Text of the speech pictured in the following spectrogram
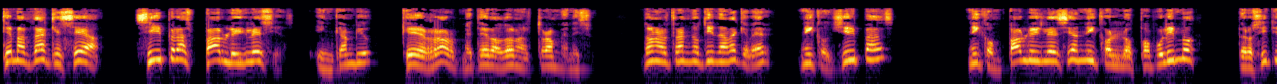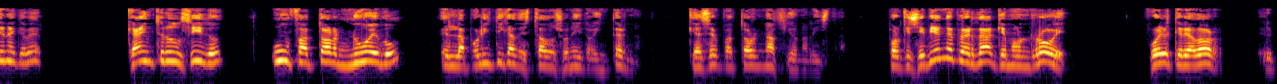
¿Qué más da que sea Cipras, Pablo Iglesias? En cambio, qué error meter a Donald Trump en eso. Donald Trump no tiene nada que ver ni con Cipras, ni con Pablo Iglesias, ni con los populismos, pero sí tiene que ver que ha introducido un factor nuevo en la política de Estados Unidos interna, que es el factor nacionalista. Porque si bien es verdad que Monroe fue el creador, el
